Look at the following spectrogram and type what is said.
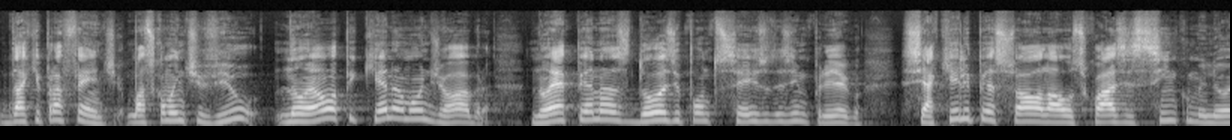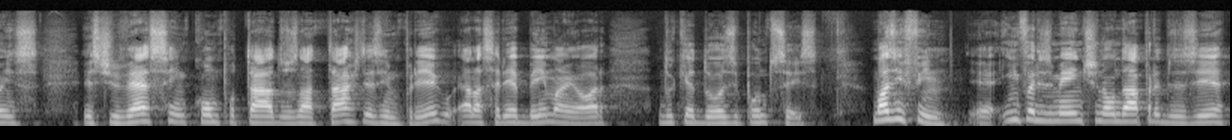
daqui para frente. Mas como a gente viu, não é uma pequena mão de obra, não é apenas 12,6% do desemprego. Se aquele pessoal lá, os quase 5 milhões, estivessem computados na taxa de desemprego, ela seria bem maior do que 12,6%. Mas enfim, é, infelizmente não dá para dizer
